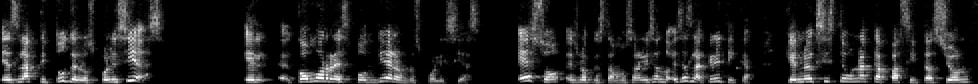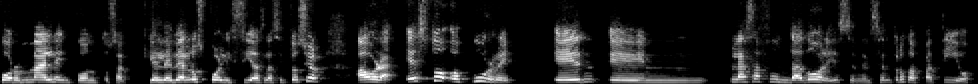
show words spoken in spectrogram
es la actitud de los policías. El, cómo respondieron los policías. Eso es lo que estamos analizando. Esa es la crítica, que no existe una capacitación formal en o sea, que le dé a los policías la situación. Ahora, esto ocurre en, Plaza Fundadores, en el centro Tapatío,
